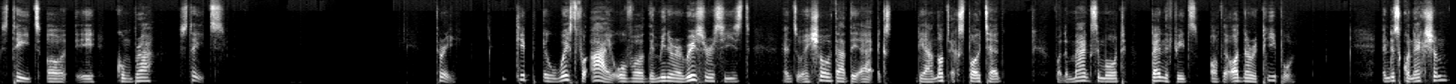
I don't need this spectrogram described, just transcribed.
state or a Kumbra state. 3. Keep a wasteful eye over the mineral resources and to ensure that they are, they are not exploited for the maximum benefits of the ordinary people. In this connection,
